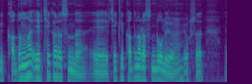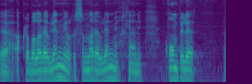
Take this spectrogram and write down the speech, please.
bir kadınla erkek arasında, e, erkekli kadın arasında oluyor. Yoksa e, akrabalar evlenmiyor, hısımlar evlenmiyor. Yani komple e,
